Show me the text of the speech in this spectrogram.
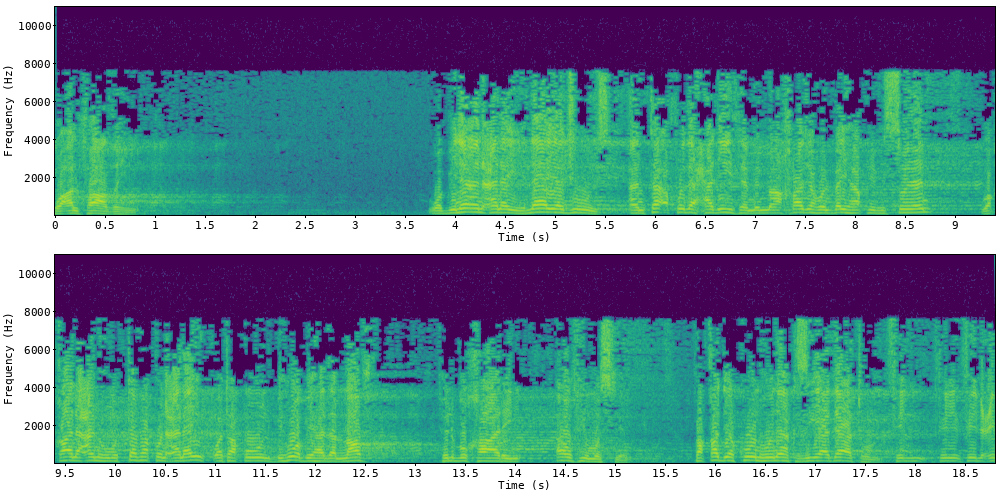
وألفاظه وبناء عليه لا يجوز أن تأخذ حديثا مما أخرجه البيهقي في السنن وقال عنه متفق عليه وتقول هو بهذا اللفظ في البخاري أو في مسلم. فقد يكون هناك زيادات في في في,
